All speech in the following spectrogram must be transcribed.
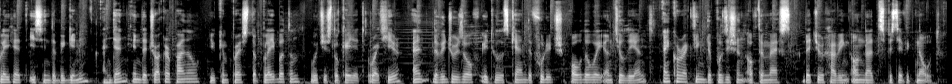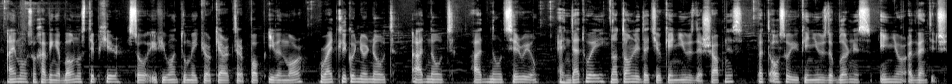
playhead is in the beginning. And then in the tracker panel you can press the play button which is located right here. And the DaVinci Resolve it will scan the footage all the way until the end and correcting the position of the mask that you're having on that specific node. I'm also having a bonus tip here so if you want to make your character pop even more right click on your node add node add node serial and that way not only that you can use the sharpness but also you can use the blurriness in your advantage.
